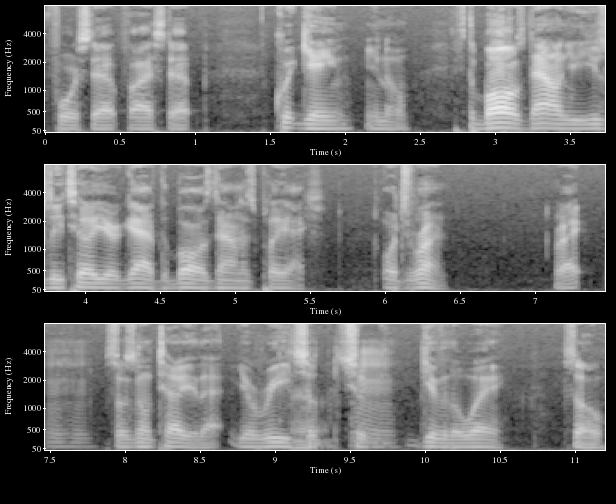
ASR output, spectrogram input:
four step, five step, quick game. You know, if the ball's down, you usually tell your guy if the ball's down is play action or it's run, right? Mm-hmm. So it's gonna tell you that your read should should mm-hmm. give it away. So,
